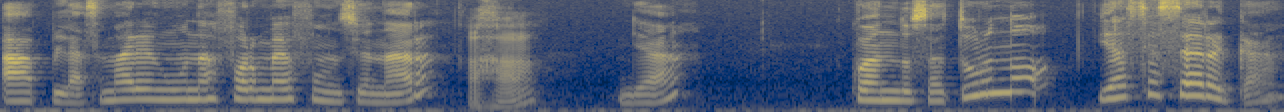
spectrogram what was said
a plasmar en una forma de funcionar, Ajá. ¿ya? Cuando Saturno ya se acerca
